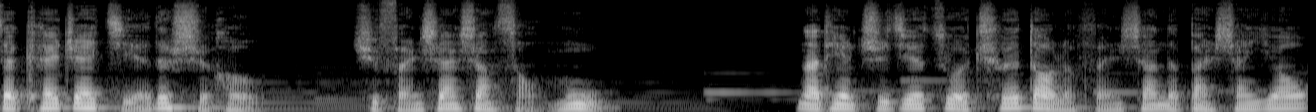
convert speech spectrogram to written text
在开斋节的时候，去坟山上扫墓。那天直接坐车到了坟山的半山腰，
